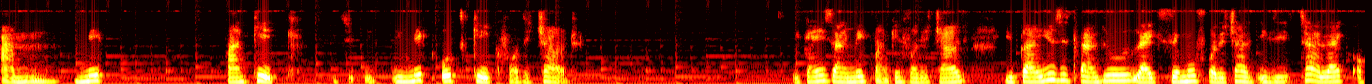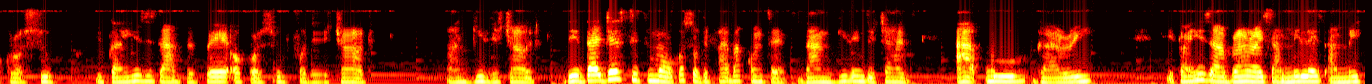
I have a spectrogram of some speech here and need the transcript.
and make pancake. You make oat cake for the child. You can use it and make pancake for the child. You can use it and do like semo for the child. If the child like okra soup, you can use it and prepare okra soup for the child and give the child. They digest it more because of the fiber content than giving the child apple, gari. You can use our brown rice and millet and make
